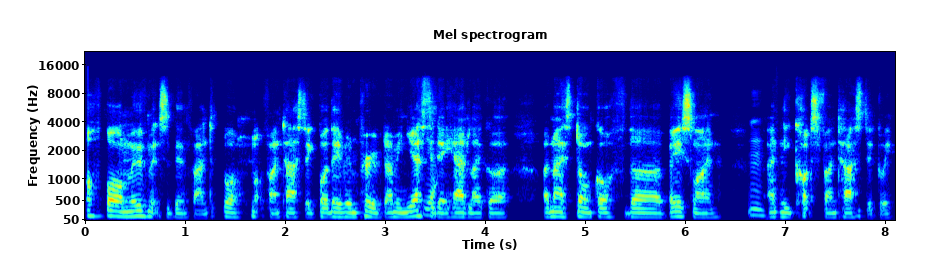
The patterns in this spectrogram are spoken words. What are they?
off-ball movements have been fantastic. Well, not fantastic, but they've improved. I mean, yesterday yeah. he had like a, a nice dunk off the baseline mm. and he cuts fantastically.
